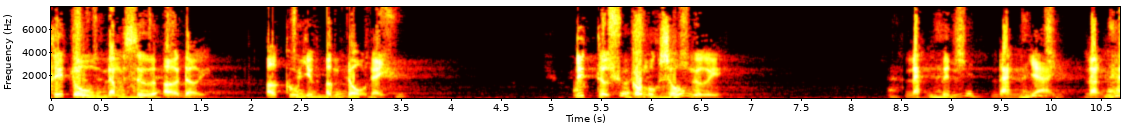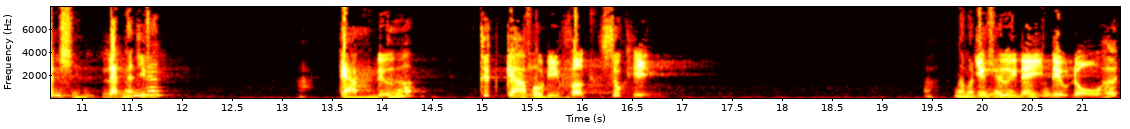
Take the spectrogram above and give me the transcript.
Thế tôn năm xưa ở đời ở khu vực ấn độ này. Đích thực có một số người năng tính năng giải năng hành năng chứng. cảm được thích ca mâu ni phật xuất hiện những người này đều độ hết.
